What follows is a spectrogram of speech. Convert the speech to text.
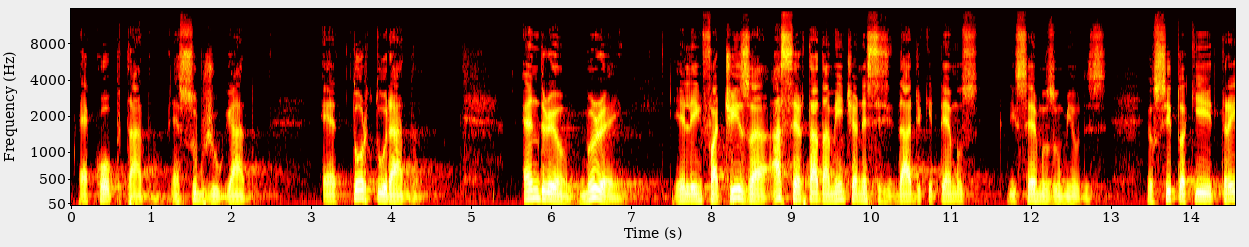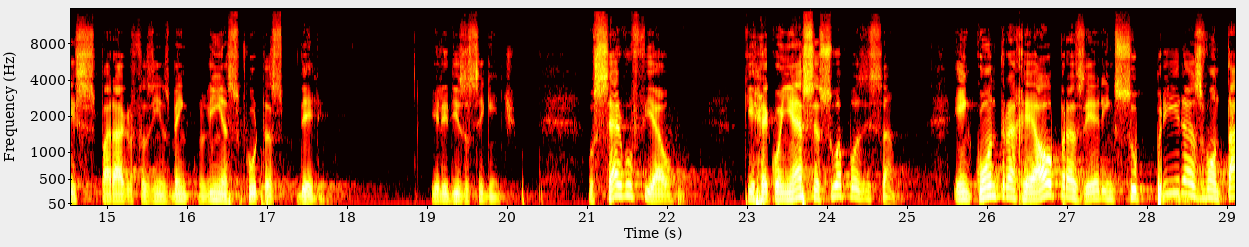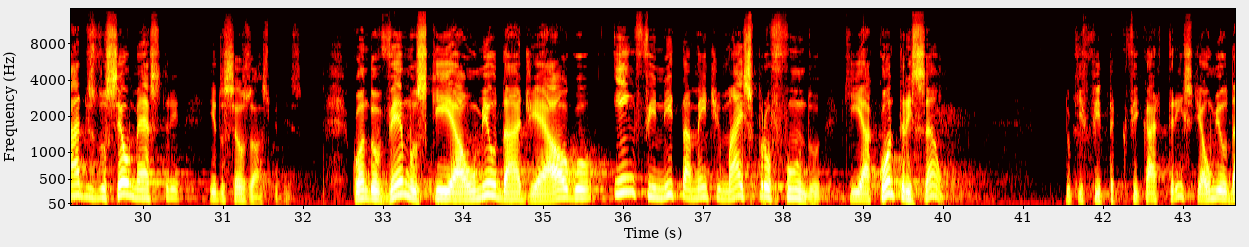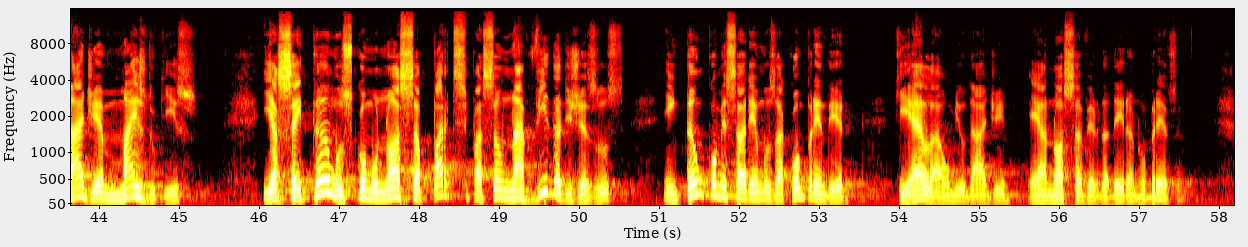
é cooptado, é subjugado, é torturado. Andrew Murray, ele enfatiza acertadamente a necessidade que temos de sermos humildes. Eu cito aqui três parágrafos bem linhas curtas dele. E ele diz o seguinte: O servo fiel que reconhece a sua posição, encontra real prazer em suprir as vontades do seu mestre e dos seus hóspedes. Quando vemos que a humildade é algo infinitamente mais profundo que a contrição, do que ficar triste, a humildade é mais do que isso. E aceitamos como nossa participação na vida de Jesus então começaremos a compreender que ela, a humildade, é a nossa verdadeira nobreza.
